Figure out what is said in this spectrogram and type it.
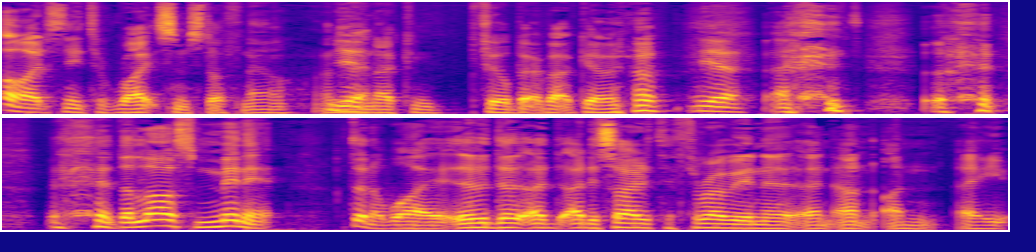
oh, I just need to write some stuff now, and Yeah. then I can feel better about going up. Yeah. The last minute, I don't know why, I I decided to throw in a, an, an, a,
